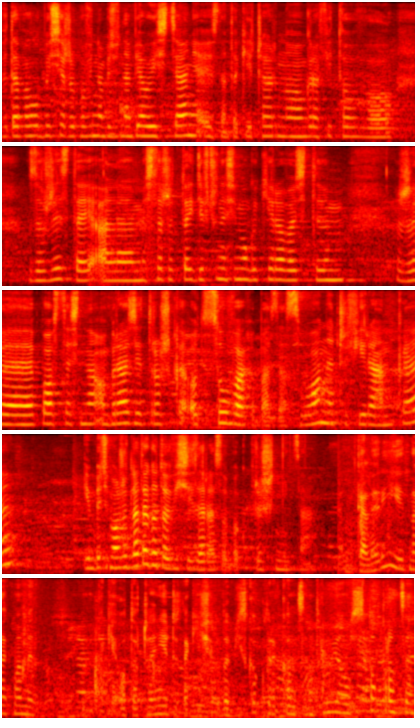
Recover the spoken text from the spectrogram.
wydawałoby się, że powinno być na białej ścianie, a jest na takiej czarno-grafitowo-wzorzystej, ale myślę, że tutaj dziewczyny się mogły kierować tym, że postać na obrazie troszkę odsuwa chyba zasłonę czy firankę i być może dlatego to wisi zaraz obok prysznica. W galerii jednak mamy takie otoczenie czy takie środowisko, które koncentrują 100%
